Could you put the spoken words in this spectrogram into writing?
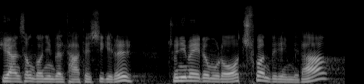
귀한 성도님들 다 되시기를 주님의 이름으로 축원드립니다.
